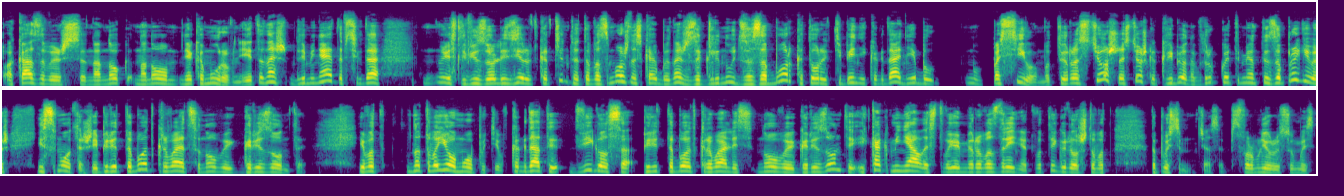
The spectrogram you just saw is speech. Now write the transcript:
оказываешься на, ног, на новом неком уровне. И ты знаешь, знаешь, для меня это всегда, ну, если визуализировать картину, то это возможность, как бы, знаешь, заглянуть за забор, который тебе никогда не был ну, по силам. Вот ты растешь, растешь как ребенок, вдруг в какой-то момент ты запрыгиваешь и смотришь, и перед тобой открываются новые горизонты. И вот на твоем опыте, когда ты двигался, перед тобой открывались новые горизонты, и как менялось твое мировоззрение? Вот ты говорил, что вот, допустим, сейчас я сформулирую свою мысль,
